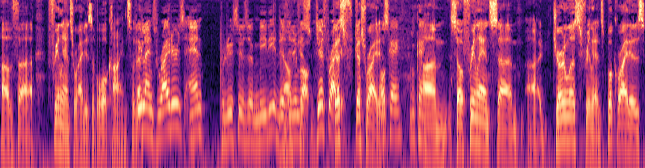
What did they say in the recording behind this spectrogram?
of uh, freelance writers of all kinds. So Freelance writers and producers of media. Does no, it involve just, writers? Just, just writers. Okay. Okay. Um, so freelance um, uh, journalists, freelance book writers,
